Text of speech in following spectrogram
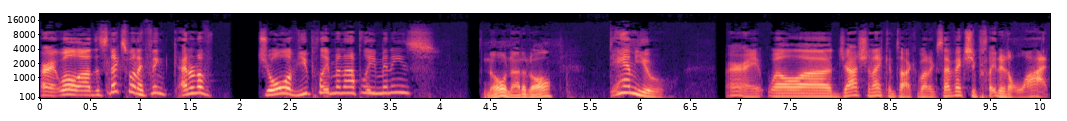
right. Well, uh, this next one, I think I don't know if Joel, have you played Monopoly Minis? No, not at all. Damn you! All right. Well, uh, Josh and I can talk about it because I've actually played it a lot.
